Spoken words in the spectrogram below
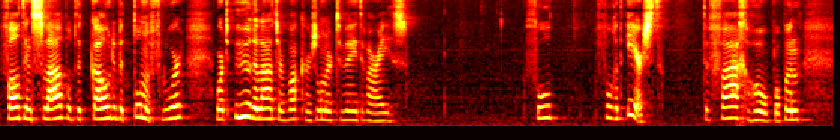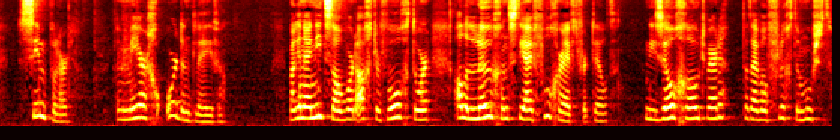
valt in slaap op de koude betonnen vloer, wordt uren later wakker zonder te weten waar hij is. Voelt voor het eerst de vage hoop op een simpeler, een meer geordend leven, waarin hij niet zal worden achtervolgd door alle leugens die hij vroeger heeft verteld, die zo groot werden dat hij wel vluchten moest.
